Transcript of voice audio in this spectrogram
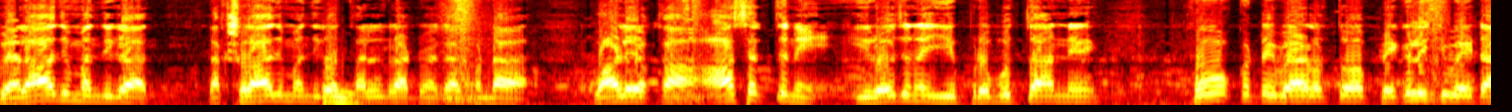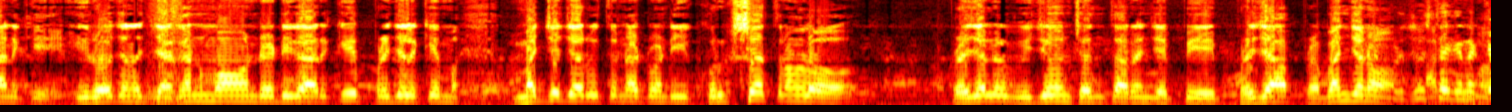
వేలాది మందిగా లక్షలాది మందిగా తరలి రావటమే కాకుండా వాళ్ళ యొక్క ఆసక్తిని ఈ రోజున ఈ ప్రభుత్వాన్ని కోకటి వేళ్ళతో పెకిలించి వేయడానికి ఈ రోజున జగన్మోహన్ రెడ్డి గారికి ప్రజలకి మ- మధ్య జరుగుతున్నటువంటి ఈ కురుక్షేత్రంలో ప్రజలు విజయం చెందుతారని చెప్పి ప్రజా ప్రభంజనం చూస్తే కనుక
